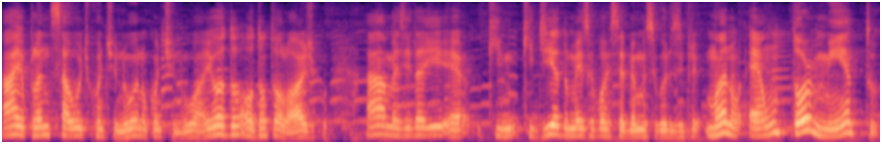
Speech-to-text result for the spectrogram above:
Ah, e o plano de saúde continua, não continua, aí o odon- odontológico. Ah, mas e daí, é, que, que dia do mês que eu vou receber meu seguro-desemprego? Mano, é um tormento.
